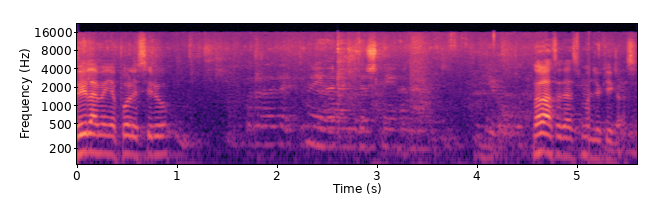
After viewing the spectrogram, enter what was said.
Vélemény a policyról? Néha rendes, néha nem. Na látod, ez mondjuk igaz.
